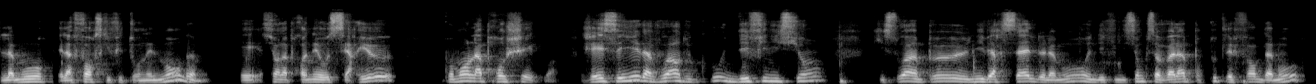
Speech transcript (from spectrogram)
L'amour est la force qui fait tourner le monde, et si on la prenait au sérieux, comment l'approcher quoi? J'ai essayé d'avoir du coup une définition qui soit un peu universelle de l'amour, une définition qui soit valable pour toutes les formes d'amour.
